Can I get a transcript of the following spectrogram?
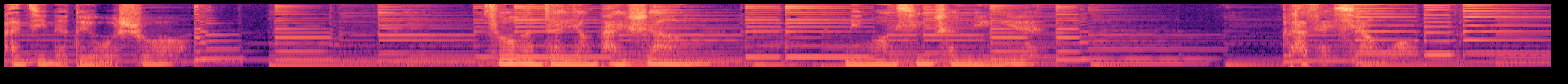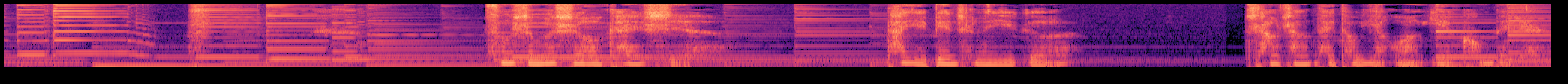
安静的对我说：“昨晚在阳台上凝望星辰明月，他在想我。从什么时候开始？”他也变成了一个常常抬头仰望夜空的人。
